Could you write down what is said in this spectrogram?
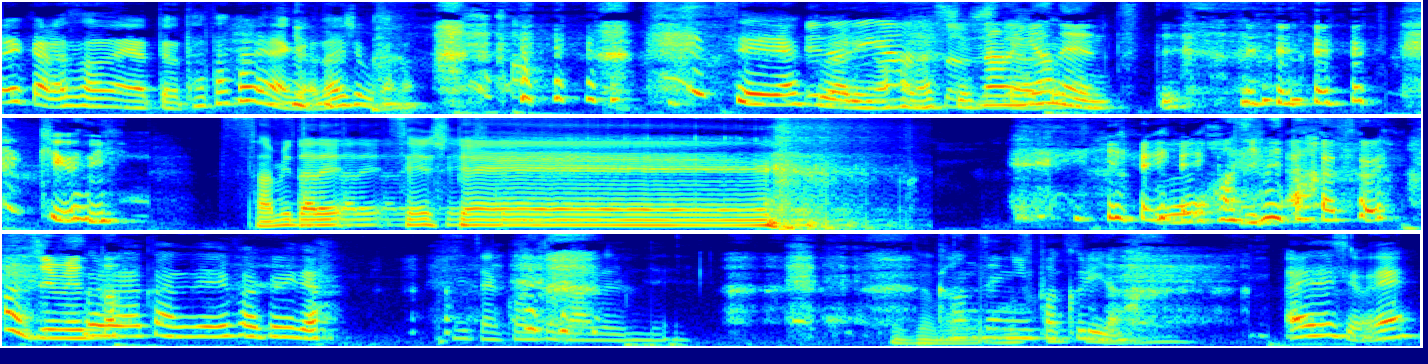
れからそんなんやっても叩かれないから大丈夫かな？性役割の話をしたなんやん。ねんっつって。急に。サミダレ選手権もう始めた。あ、それ、始めた。それは完全にパクリだ。けいちゃんこういうとこあるんで。完全にパクリだ。あれですよね。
